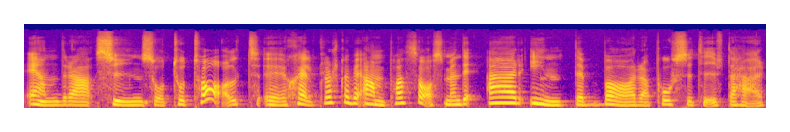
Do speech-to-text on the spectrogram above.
ändra syn så totalt. Eh, självklart ska vi anpassa oss, men det är inte bara positivt det här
